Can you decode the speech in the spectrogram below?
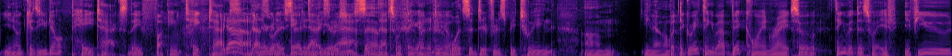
you know, because you don't pay tax, they fucking take tax. Yeah. and That's they're what going to take said, it out of your taxation ass stuff. if that's what they got to do. What's the difference between, um, you know, But the great thing about Bitcoin, right? So think of it this way: if if you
